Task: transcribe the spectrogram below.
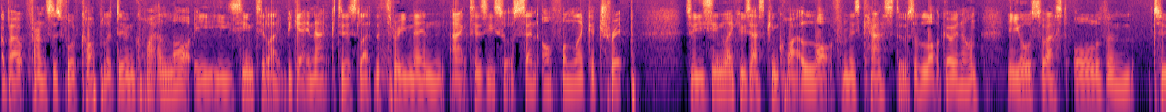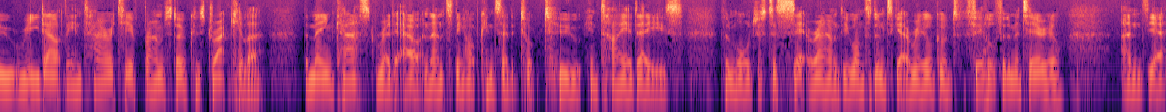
about Francis Ford Coppola doing quite a lot. He, he seemed to like be getting actors, like the three men actors, he sort of sent off on like a trip. So he seemed like he was asking quite a lot from his cast. There was a lot going on. He also asked all of them to read out the entirety of Bram Stoker's Dracula. The main cast read it out, and Anthony Hopkins said it took two entire days for them all just to sit around. He wanted them to get a real good feel for the material. And yeah,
